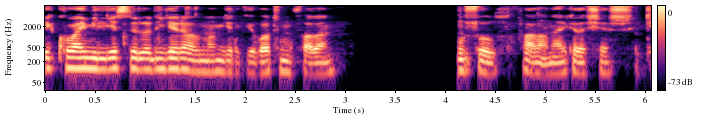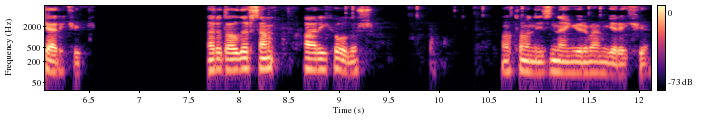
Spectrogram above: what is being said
Ekuvay Milliye sınırlarını geri almam gerekiyor. Batum'u falan. Musul falan arkadaşlar. Kerkük. Bunları da alırsam harika olur. Atamın izinden yürümem gerekiyor.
